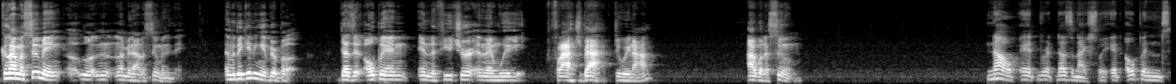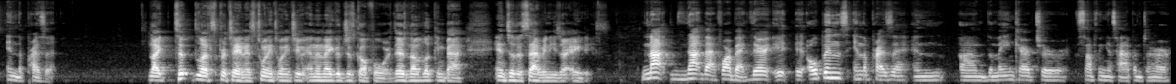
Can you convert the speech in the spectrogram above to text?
Because I'm assuming. uh, Let me not assume anything. In the beginning of your book, does it open in the future and then we flash back? Do we not? I would assume. No, it doesn't actually. It opens in the present. Like, t- let's pretend it's 2022, and then they could just go forward. There's no looking back into the 70s or 80s. Not not that far back. There it, it opens in the present and um, the main character something has happened to her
